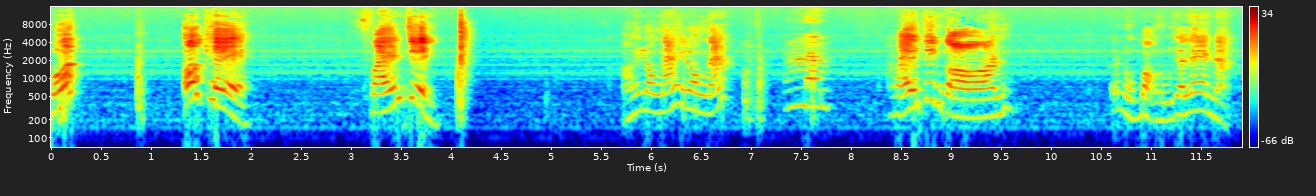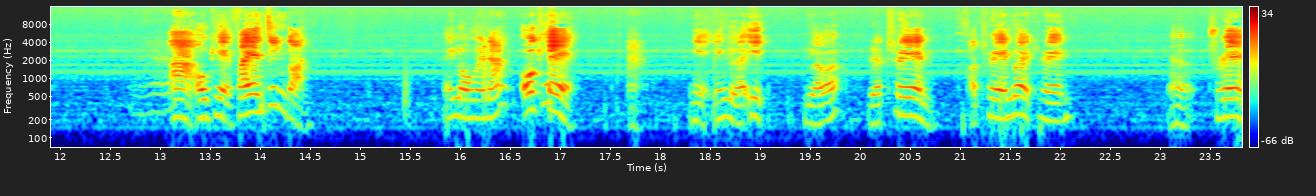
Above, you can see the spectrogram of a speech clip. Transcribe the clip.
boat โอเค fire engine เอาให้ลงนะให้ลงนะ fire engine ก่อน ก็หนูบอกหนูจะเล่นน่ะ อ่าโอเค ไฟเอนจินก่อน ให้ลงเลยนะ โอเค อะเนี่ยยังเหลืออีก เหลือวะเหลือเทรน เอาเทรนด้วยเทรน เออเทรน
